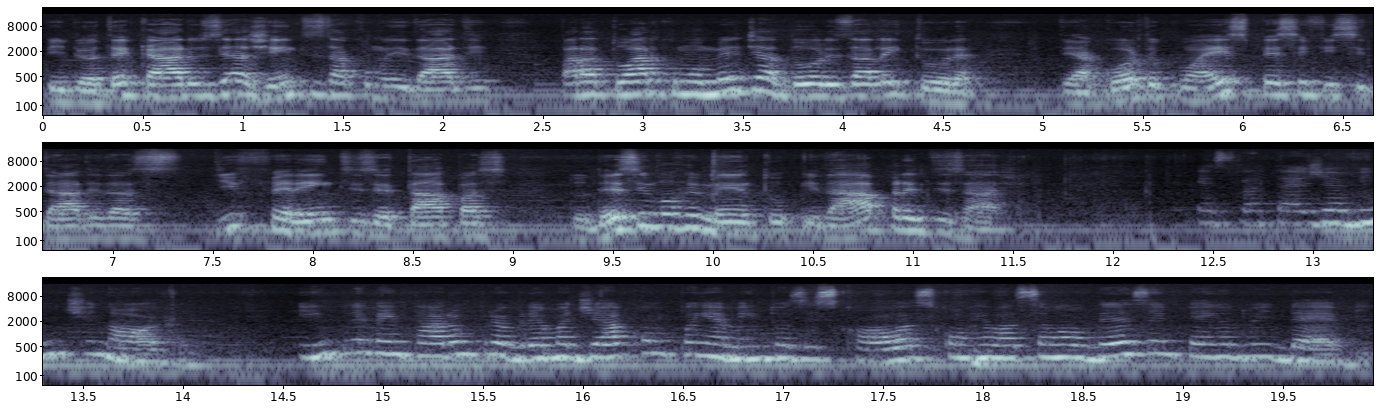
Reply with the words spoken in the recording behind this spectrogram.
bibliotecários e agentes da comunidade para atuar como mediadores da leitura, de acordo com a especificidade das diferentes etapas do desenvolvimento e da aprendizagem. Estratégia 29. Implementar um programa de acompanhamento às escolas com relação ao desempenho do IDEB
